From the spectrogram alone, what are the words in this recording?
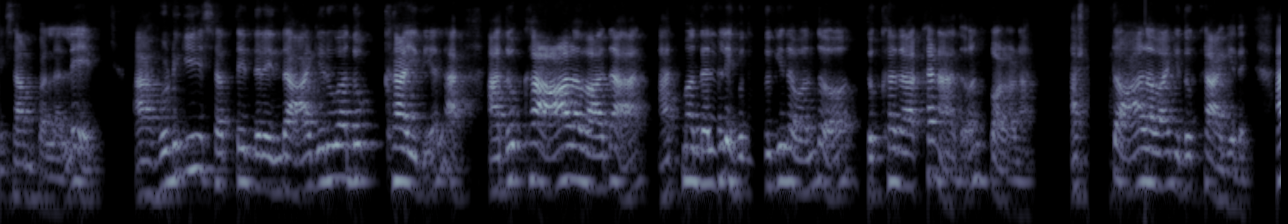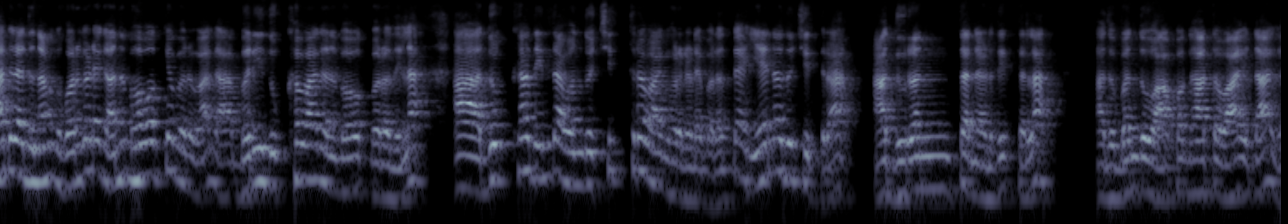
ಎಕ್ಸಾಂಪಲ್ ಅಲ್ಲಿ ಆ ಹುಡುಗಿ ಸತ್ತಿದ್ದರಿಂದ ಆಗಿರುವ ದುಃಖ ಇದೆಯಲ್ಲ, ಆ ದುಃಖ ಆಳವಾದ ಆತ್ಮದಲ್ಲಿ ಹುದುಗಿದ ಒಂದು ದುಃಖದ ಕಣ ಅದು ಅಂದ್ಕೊಳ್ಳೋಣ. ಅಷ್ಟು ಆಳವಾಗಿ ದುಃಖ ಆಗಿದೆ. ಆದ್ರೆ ಅದು ನಮಗೆ ಹೊರಗಡೆಗೆ ಅನುಭವಕ್ಕೆ ಬರುವಾಗ, ಬರೀ ದುಃಖವಾಗಿ ಅನುಭವಕ್ಕೆ ಬರೋದಿಲ್ಲ, ಆ ದುಃಖದಿಂದ ಒಂದು ಚಿತ್ರವಾಗಿ ಹೊರಗಡೆ ಬರುತ್ತೆ. ಏನದು ಚಿತ್ರ? ಆ ದುರಂತ ನಡೆದಿತ್ತಲ್ಲ, ಅದು ಬಂದು ಅಪಘಾತವಾದಾಗ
